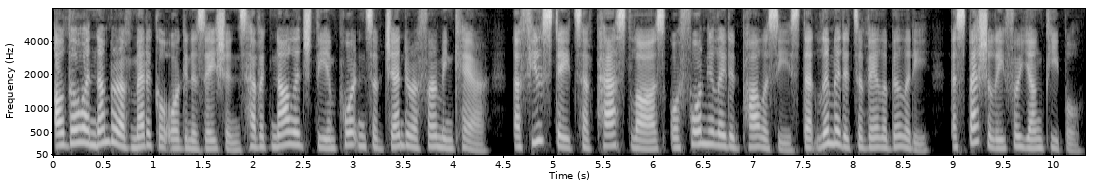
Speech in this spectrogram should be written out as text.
Although a number of medical organizations have acknowledged the importance of gender affirming care, a few states have passed laws or formulated policies that limit its availability, especially for young people.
